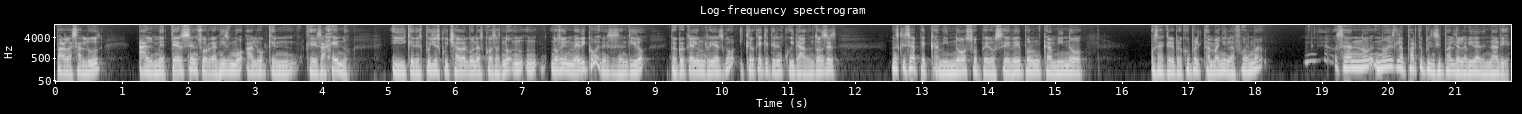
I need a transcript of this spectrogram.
para la salud al meterse en su organismo algo que, es ajeno y que después yo he escuchado algunas cosas. No, no, no, soy un médico en ese sentido, pero creo que hay un riesgo y creo que hay que tener cuidado. Entonces, no es que sea pecaminoso, pero se ve por un camino o sea, que le preocupa el tamaño y la forma, o sea, no, no es la parte principal de la vida de nadie.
